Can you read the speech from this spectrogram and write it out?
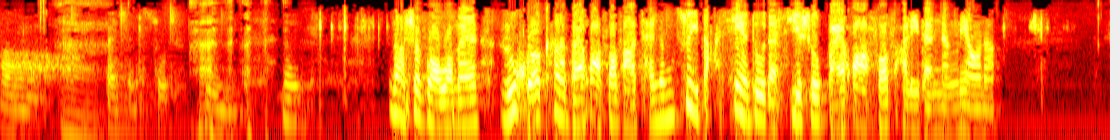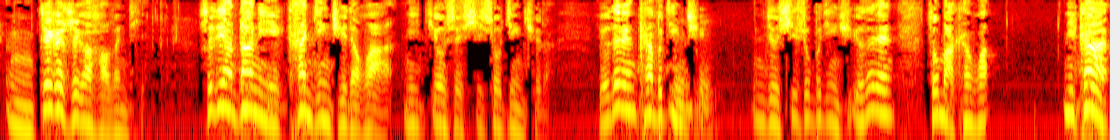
哦啊本身的素质。啊 嗯嗯，那师傅，我们如何看白话佛法才能最大限度的吸收白话佛法里的能量呢？嗯，这个是个好问题。实际上，当你看进去的话，你就是吸收进去了。有的人看不进去，你就吸收不进去；有的人走马看花。你看，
